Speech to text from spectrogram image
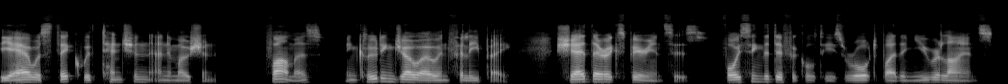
the air was thick with tension and emotion. Farmers, including João and Felipe, shared their experiences, voicing the difficulties wrought by the new reliance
